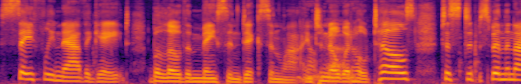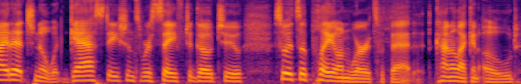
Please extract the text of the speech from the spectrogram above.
safely navigate below the Mason-Dixon line, Oh, to know what hotels to st- spend the night at, to know what gas stations were safe to go to. So it's a play on words with that, kind of like an ode.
